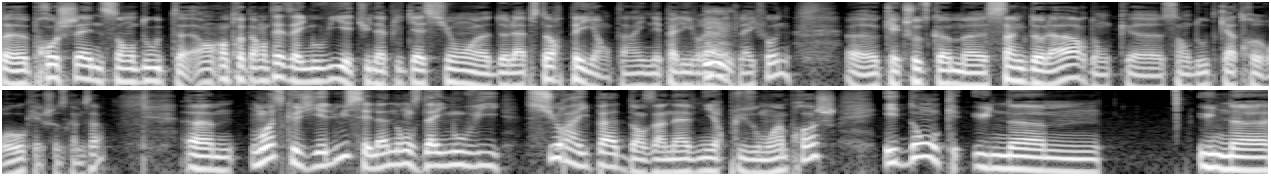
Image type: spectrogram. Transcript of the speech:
euh, prochaine sans doute. entre parenthèses, iMovie est une application euh, de l'App Store payante. Hein, il n'est pas livré mm. avec l'iPhone. Euh, quelque chose comme 5 dollars, donc sans doute 4 euros, quelque chose comme ça. moi, ce que j'y ai lu, c'est l'annonce d'iMovie sur iPad dans un avenir plus ou moins proche, et donc une une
